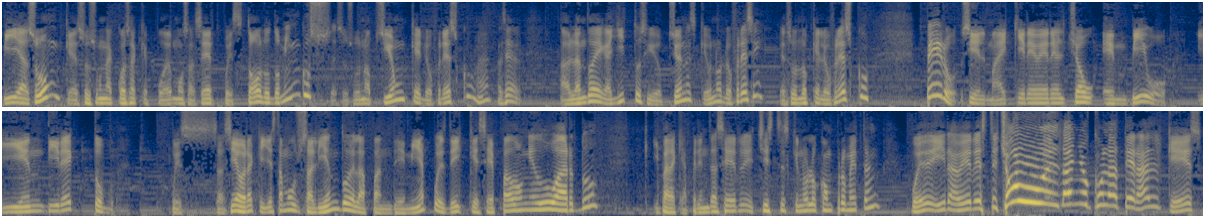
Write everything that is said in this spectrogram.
vía Zoom, que eso es una cosa que podemos hacer pues todos los domingos, eso es una opción que le ofrezco, ¿ah? hablando de gallitos y de opciones que uno le ofrece, eso es lo que le ofrezco, pero si el Mae quiere ver el show en vivo y en directo, pues así ahora que ya estamos saliendo de la pandemia, pues de que sepa don Eduardo y para que aprenda a hacer eh, chistes que no lo comprometan, puede ir a ver este show, El Daño Colateral, que es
